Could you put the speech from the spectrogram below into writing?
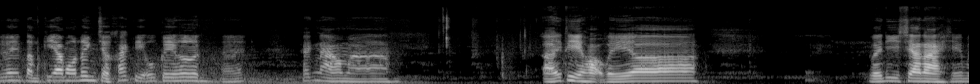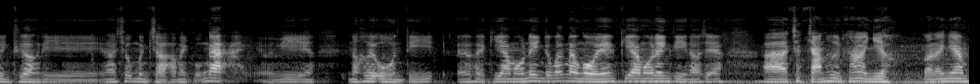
lên tầm Kia Morning chở khách thì ok hơn. Đấy. Khách nào mà ấy thì họ với uh, với đi xe này chứ bình thường thì nói chung mình chở mình cũng ngại bởi vì nó hơi ồn tí. Phải Kia Morning các bác nào ngồi lên Kia Morning thì nó sẽ à, chắc chắn hơn khá là nhiều. Còn anh em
